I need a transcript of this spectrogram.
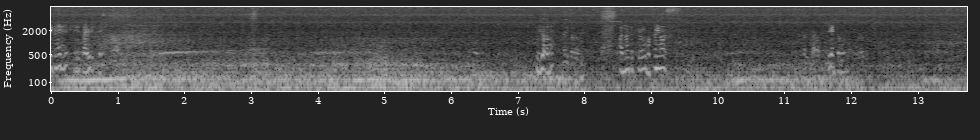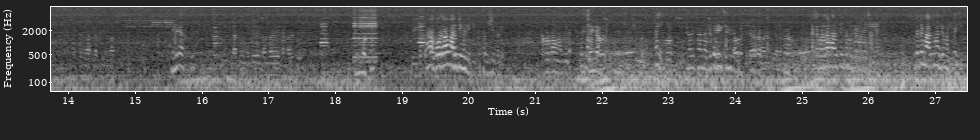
इनके कितने राइट थे अन्ना चक्कर भक्ति निवास हाँ बोर्डा मारती मिली सबसे पहले बोर्डा मारती नहीं अच्छा बोर्डा मारती तो मंदिर में जाना है तो मारती मंदिर में जाइए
